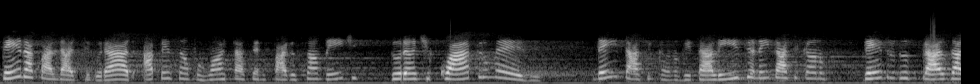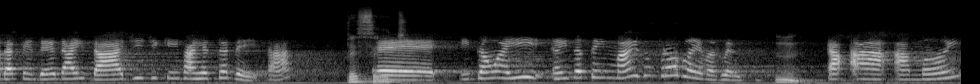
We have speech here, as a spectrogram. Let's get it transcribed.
tendo a qualidade segurada, a pensão por morte está sendo paga somente durante quatro meses nem está ficando vitalícia, nem está ficando dentro dos prazos a depender da idade de quem vai receber, tá? Perfeito. É, então aí ainda tem mais um problema, Gleison. Hum. A, a, a mãe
